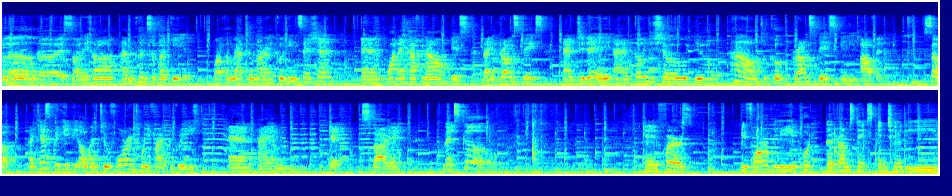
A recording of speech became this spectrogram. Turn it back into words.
Hello guys, sorry huh? I'm Kun Supakit. Welcome back to my cooking session. And what I have now is like drumsticks and today I am going to show you how to cook drumsticks in the oven. So I just preheat the oven to 425 degrees and I am get started. Let's go! Okay, first before we put the drumsticks into the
